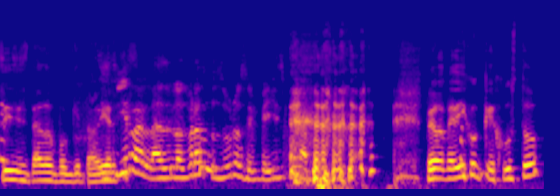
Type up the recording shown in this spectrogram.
Sí, sí, está un poquito abierto. Cierra las, los brazos duros, se pellizca una pe- Pero me dijo que justo,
